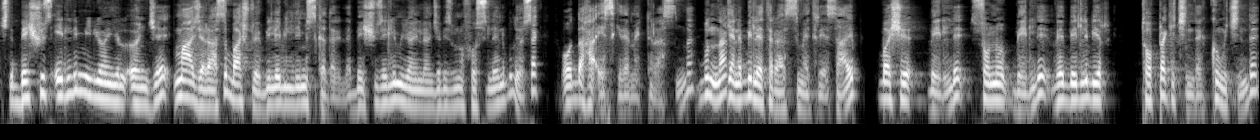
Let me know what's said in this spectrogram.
İşte 550 milyon yıl önce macerası başlıyor bilebildiğimiz kadarıyla. 550 milyon yıl önce biz bunun fosillerini buluyorsak o daha eski demektir aslında. Bunlar gene bilateral simetriye sahip. Başı belli, sonu belli ve belli bir toprak içinde, kum içinde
